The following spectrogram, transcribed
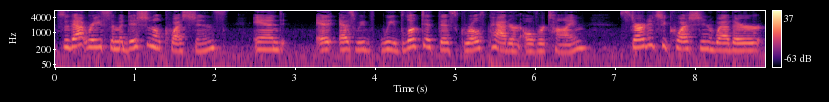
So that raised some additional questions, and as we've, we've looked at this growth pattern over time, started to question whether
